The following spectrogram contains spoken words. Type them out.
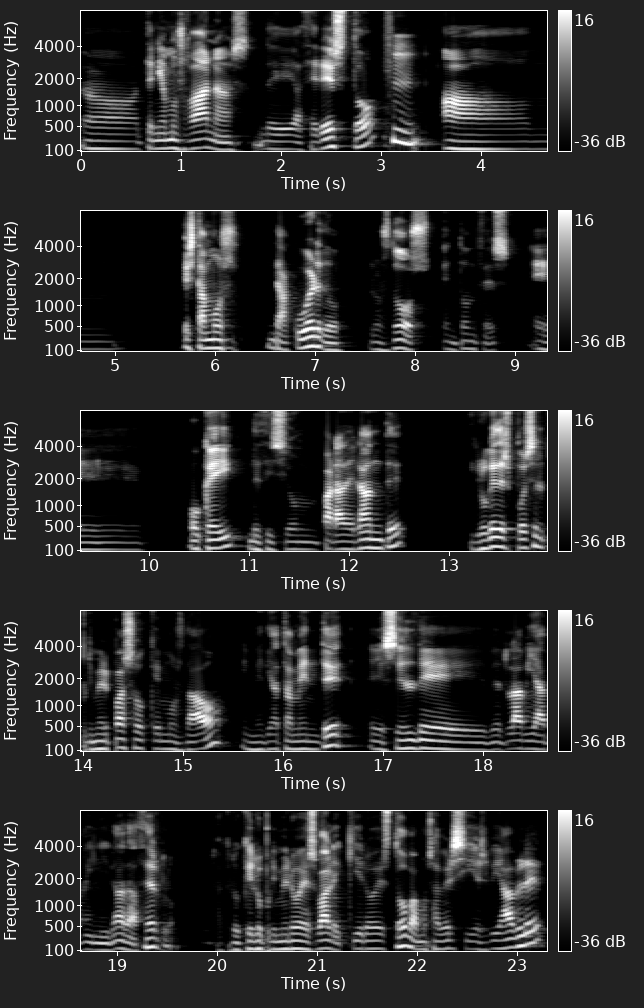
ah, teníamos ganas de hacer esto. Hmm. estamos de acuerdo los dos, entonces, eh, ok, decisión para adelante. Y creo que después el primer paso que hemos dado inmediatamente es el de ver la viabilidad de hacerlo. O sea, creo que lo primero es, vale, quiero esto, vamos a ver si es viable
